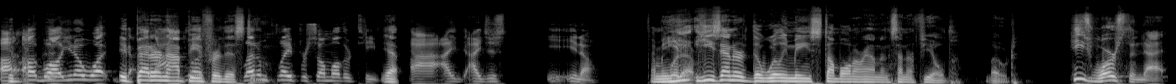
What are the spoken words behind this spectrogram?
Uh, it, uh, well, you know what? It better God not be for this. Let team. him play for some other team. Yep. Uh, I, I just, you know. I mean, he, he's entered the Willie Mays stumbling around in center field mode. He's worse than that.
